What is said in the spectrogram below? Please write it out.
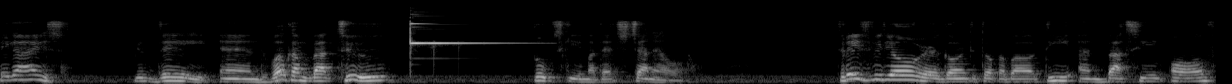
Hey guys, good day and welcome back to Bubski Matetz channel. Today's video we're going to talk about the unboxing of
